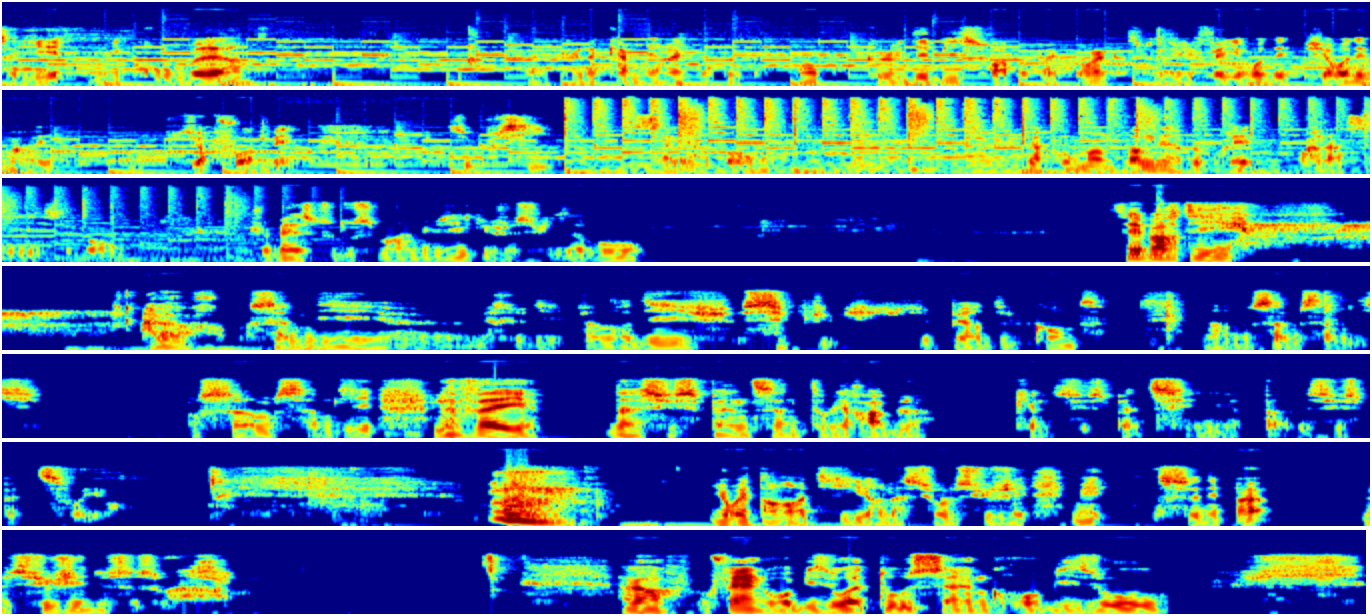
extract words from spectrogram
Ça y est, micro ouvert. Que la caméra est un peu propre, que le débit soit à peu près correct. J'ai failli redémarré plusieurs fois, mais ce coup-ci, ça a l'air bon. J'espère que vous m'entendez à peu près. Voilà, c'est bon. Je baisse tout doucement la musique et je suis à vous. C'est parti. Alors, samedi, euh, mercredi, vendredi, je sais plus, j'ai perdu le compte. Non, nous sommes samedi. Nous sommes samedi, la veille d'un suspense intolérable. Quel suspense Il n'y a pas de suspense, voyons. Il y aurait tant à dire là sur le sujet, mais ce n'est pas le sujet de ce soir. Alors, je vous fais un gros bisou à tous, un gros bisou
